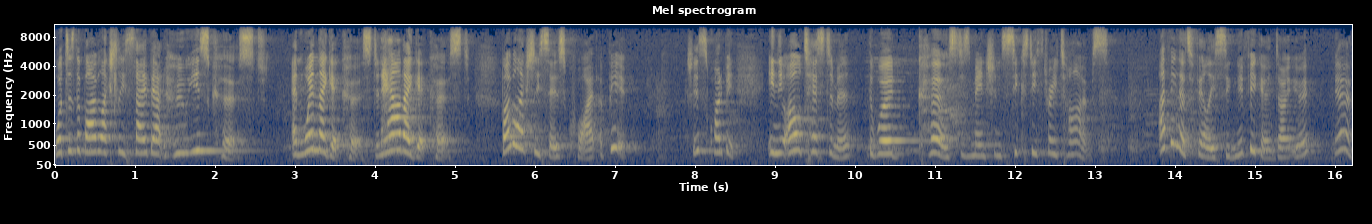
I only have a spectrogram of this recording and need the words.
What does the Bible actually say about who is cursed and when they get cursed and how they get cursed? The Bible actually says quite a bit. Actually, it's quite a bit. In the Old Testament, the word cursed is mentioned 63 times. I think that's fairly significant, don't you? Yeah.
